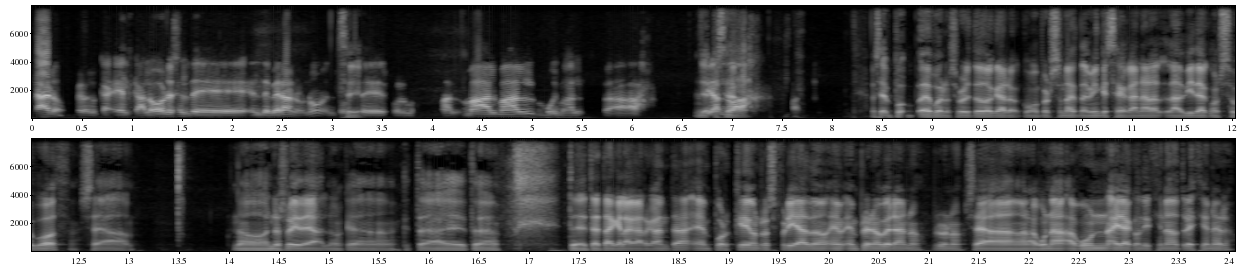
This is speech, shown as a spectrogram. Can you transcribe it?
claro, pero el, ca- el calor es el de, el de verano, ¿no? Entonces, pues mal, mal, mal, muy mal. O sea, Ya, tirando o sea, a... O sea, eh, bueno, sobre todo, claro, como persona también que se gana la vida con su voz, o sea, no, no es lo ideal, ¿no? Que, que te, te- te- te ataque la garganta. Eh, ¿Por qué un resfriado en, en pleno verano, Bruno? O sea, ¿alguna, ¿algún aire acondicionado traicionero?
